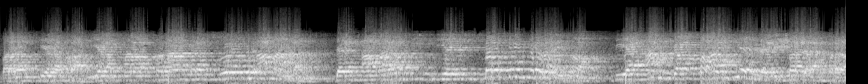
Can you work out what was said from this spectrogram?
Barang siapa yang melaksanakan suatu amalan dan amalan itu dia disebabkan kepada Islam, dia anggap bahagian daripada kepada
